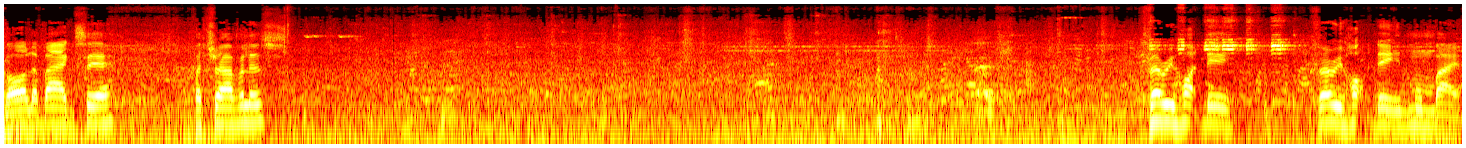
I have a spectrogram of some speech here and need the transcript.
Got all the bags here for travelers. Very hot day. Very hot day in Mumbai.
